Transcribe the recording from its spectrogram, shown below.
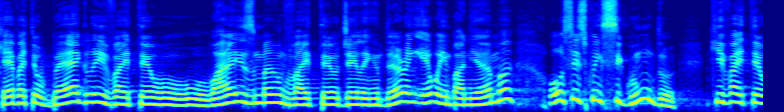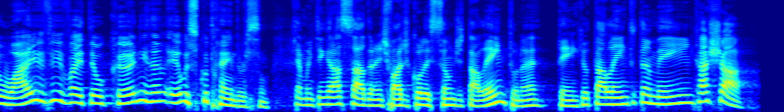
Que aí vai ter o Bagley, vai ter o Wiseman, vai ter o Jalen Duran, eu em Banyama, ou se eles ficam em segundo, que vai ter o Ivy, vai ter o Cunningham e o Scott Henderson. Que é muito engraçado, né? A gente fala de coleção de talento, né? Tem que o talento também encaixar.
